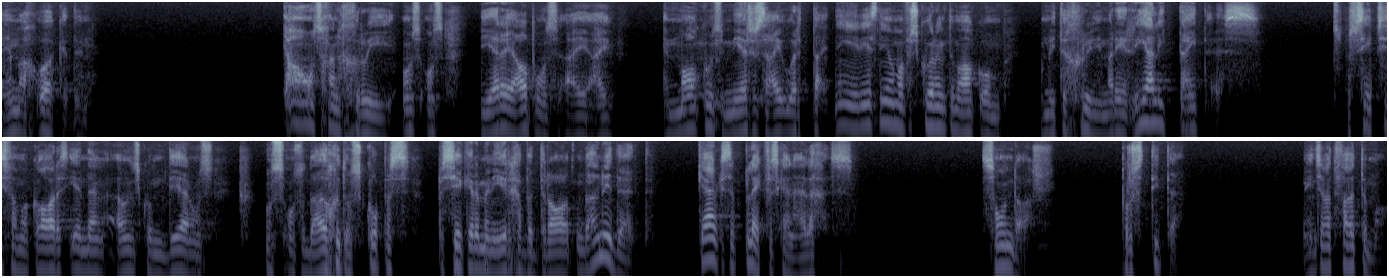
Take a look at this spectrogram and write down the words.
Jy mag ook dit doen. Ja, ons gaan groei. Ons ons die Here help ons. Hy hy hy maak ons meer soos hy oor tyd. Nee, hierdie is nie om 'n verskoning te maak om om nie te groei nie, maar die realiteit is ons persepsies van mekaar is een ding. Ouens kom deur ons ons ons onthou goed ons kop is op 'n sekere manier gebedraad. Onthou net dit. Kerk is 'n plek vir skyn heiliges. Sondaars, prostituie. Mense wat foute maak.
